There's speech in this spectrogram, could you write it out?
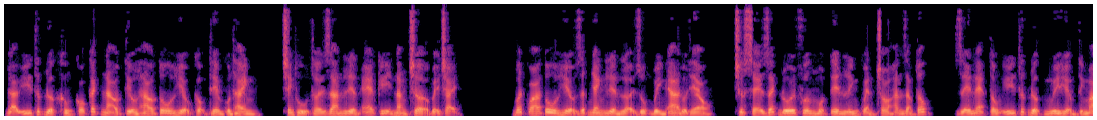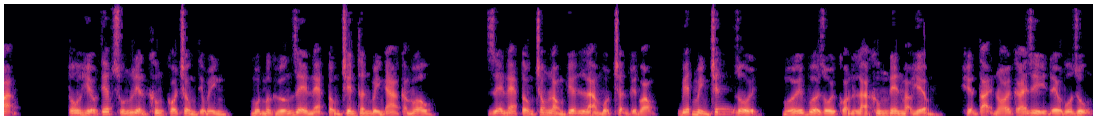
đã ý thức được không có cách nào tiêu hao tô hiểu cộng thêm quân thanh, tranh thủ thời gian liền e kỹ năng trở về chạy. Bất quá tô hiểu rất nhanh liền lợi dụng bình a đuổi theo trước sẽ rách đối phương một tên lính quèn cho hắn giảm tốc, dễ nẹt tổng ý thức được nguy hiểm tính mạng. Tô hiểu tiếp xuống liền không có chồng tiểu bình, một mực hướng dễ nẹt tổng trên thân bình a cắm âu. Dễ nẹt tổng trong lòng tiên là một trận tuyệt vọng, biết mình chết rồi, mới vừa rồi còn là không nên mạo hiểm, hiện tại nói cái gì đều vô dụng,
